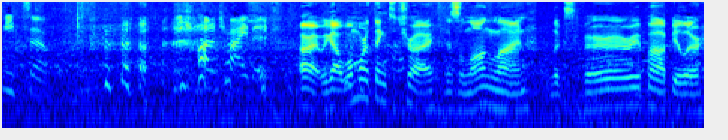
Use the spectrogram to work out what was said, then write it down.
Me too. you gotta try this. All right, we got one more thing to try. There's a long line. Looks very popular.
